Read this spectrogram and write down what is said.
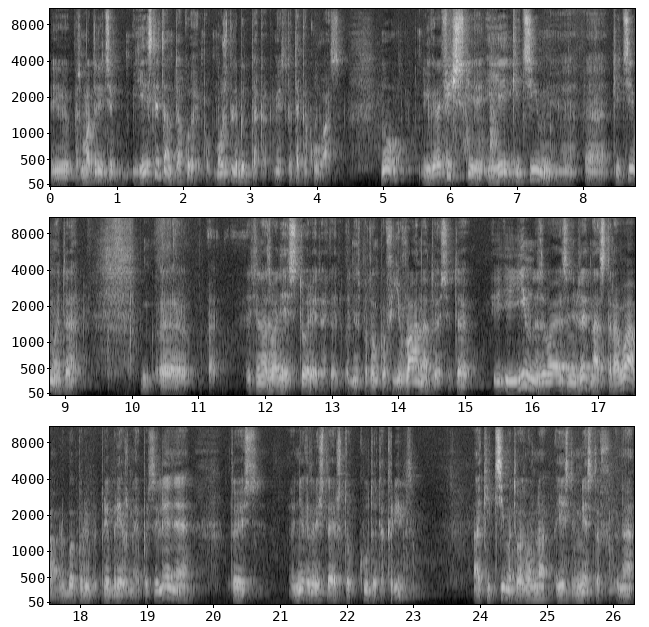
И посмотрите, есть ли там такое, может ли быть так, как, так, как у вас. Ну, географически ей Китим, э, Китим это э, эти названия истории, это один из потомков Ивана, то есть это и, им называются не обязательно острова, любое прибрежное поселение, то есть некоторые считают, что Кут это Крит, а Китим это, возможно, есть место на,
